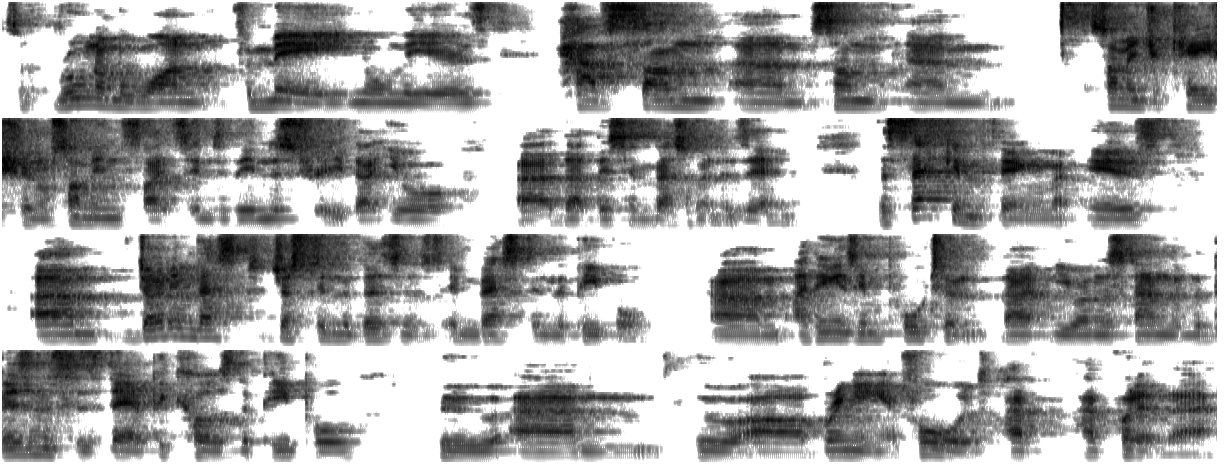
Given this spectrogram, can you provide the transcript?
So rule number one for me normally is have some um, some um, some education or some insights into the industry that you're uh, that this investment is in. The second thing is um, don't invest just in the business, invest in the people. Um, I think it's important that you understand that the business is there because the people who um, who are bringing it forward have, have put it there.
